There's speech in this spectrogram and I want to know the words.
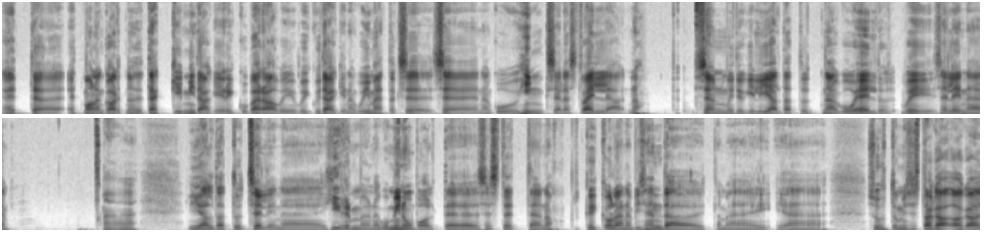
et, et ma olen kartnud, et äkki midagi rikub ära või, või kuidagi nagu imetakse see, see nagu hing sellest välja, noh, see on muidugi liialdatud nagu eeldus või selline Äh, liialdatud selline hirm nagu minu poolt, äh, sest et äh, noh, kõik oleneb iseenda, ütleme, suhtumisest, aga, aga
